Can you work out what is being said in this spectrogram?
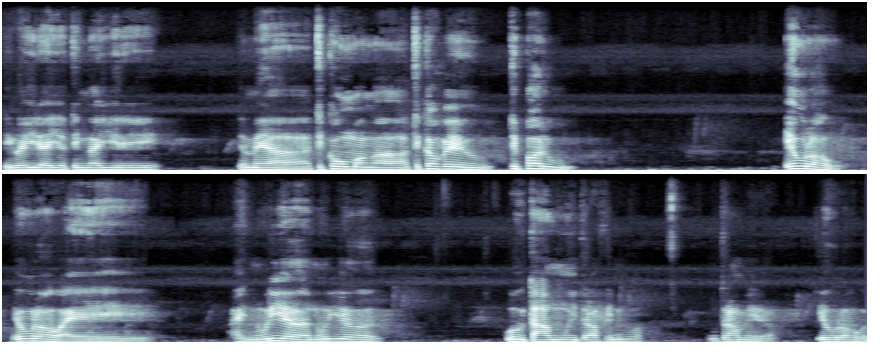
Te weira ia, te ngai ere, te mea, te kōmanga, te kaweu, te paru. E uraho, e uraho, e... ai noria, noria, o tāmu i tera whenua, o tera me e uraho o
